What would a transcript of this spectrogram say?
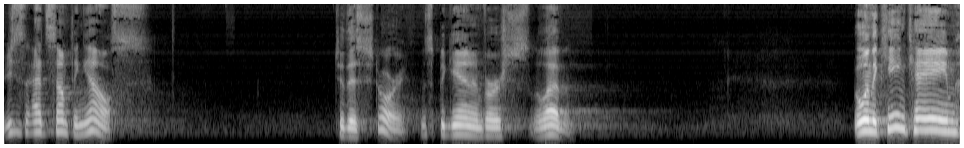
Jesus adds something else to this story. Let's begin in verse 11. But when the king came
